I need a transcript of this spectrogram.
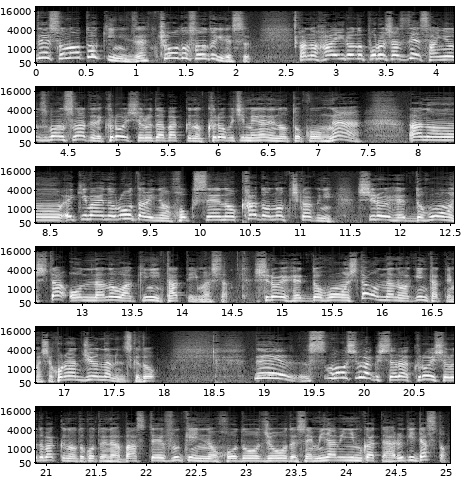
で、その時にね、ちょうどその時です。あの灰色のポロシャツで産業ズボン姿で黒いショルダーバッグの黒縁メガネの男が、あのー、駅前のロータリーの北西の角の近くに白いヘッドホンをした女の脇に立っていました。白いヘッドホンをした女の脇に立っていました。これが重要になるんですけど、で、もうしばらくしたら黒いショルトバッグの男というのはバス停付近の歩道上をですね、南に向かって歩き出すと。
